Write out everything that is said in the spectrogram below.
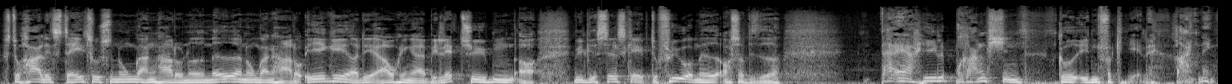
hvis du har lidt status, så nogle gange har du noget med, og nogle gange har du ikke, og det afhænger af billettypen og hvilket selskab du flyver med osv. Der er hele branchen gået i den forkerte retning.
